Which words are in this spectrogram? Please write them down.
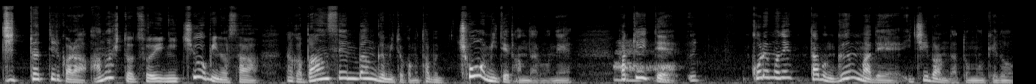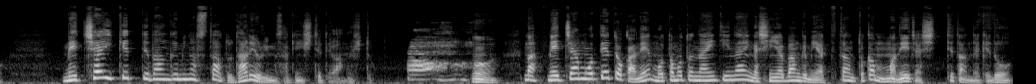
じっとやってるから、あの人、そういう日曜日のさ、なんか番宣番組とかも多分超見てたんだろうね。はっきり言って、うこれもね、多分群馬で一番だと思うけど、めちゃイケって番組のスタート誰よりも先に知ってたよ、あの人。うん。まあ、めちゃモテとかね、もともとナインティナインが深夜番組やってたのとかも、まあ、姉ちゃん知ってたんだけど、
